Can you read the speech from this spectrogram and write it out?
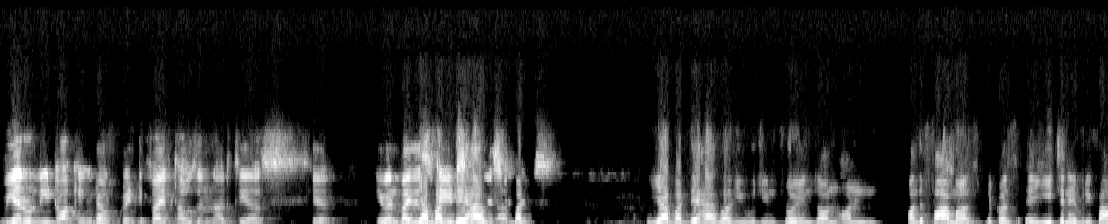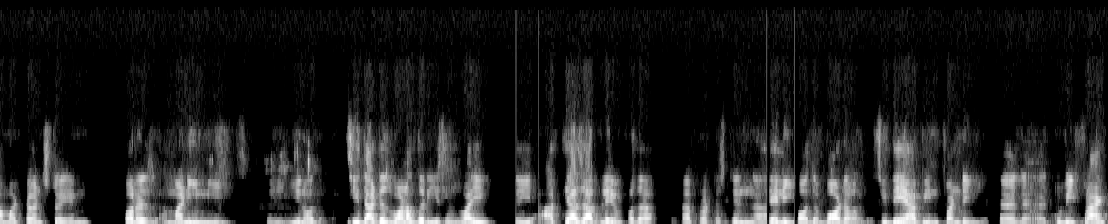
We are only talking about yeah. 25,000 Arhatiyas here, even by the yeah, but they have, uh, but yeah, but they have a huge influence on on on the farmers because uh, each and every farmer turns to him for his money needs. You know, see, that is one of the reasons why the Hatyas are blamed for the uh, protest in uh, Delhi or the border. See, they have been funding it. Uh, uh to be frank,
